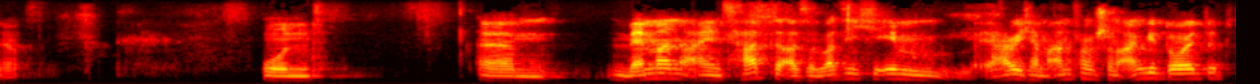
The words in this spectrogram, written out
Ja. Und ähm, wenn man eins hat, also was ich eben, habe ich am Anfang schon angedeutet,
